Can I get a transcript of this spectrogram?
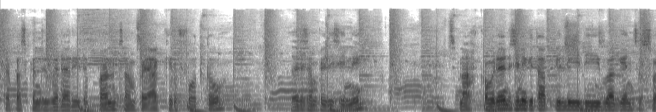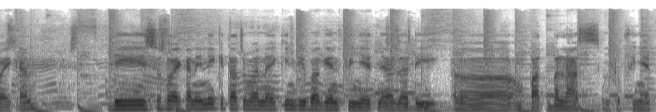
Kita paskan juga dari depan sampai akhir foto dari sampai di sini. Nah kemudian di sini kita pilih di bagian sesuaikan. Disesuaikan ini kita cuma naikin di bagian vignette-nya jadi uh, eh, 14 untuk vignette.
